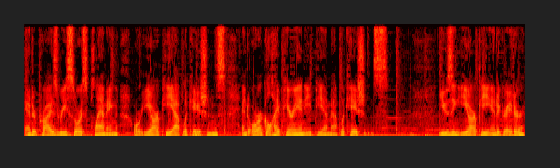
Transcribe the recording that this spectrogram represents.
enterprise resource planning or ERP applications and Oracle Hyperion EPM applications. Using ERP Integrator,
